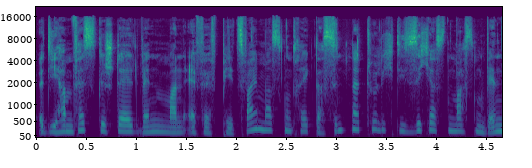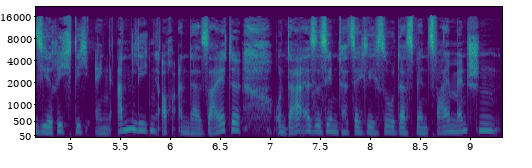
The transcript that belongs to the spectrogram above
Äh, die haben festgestellt, wenn man FFP2-Masken trägt, das sind natürlich die sichersten Masken, wenn sie richtig eng anliegen, auch an der Seite. Und da ist es eben tatsächlich so, dass wenn zwei Menschen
